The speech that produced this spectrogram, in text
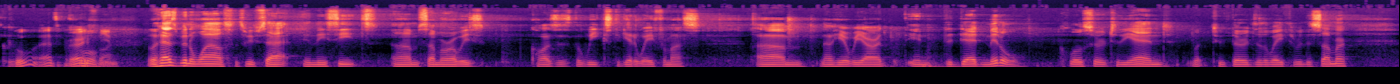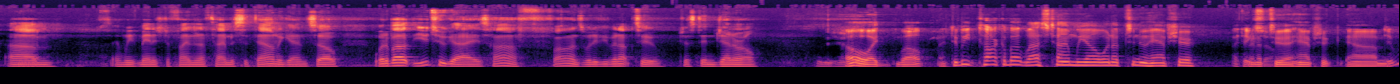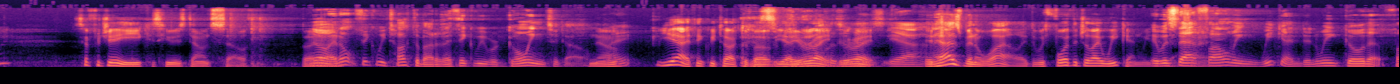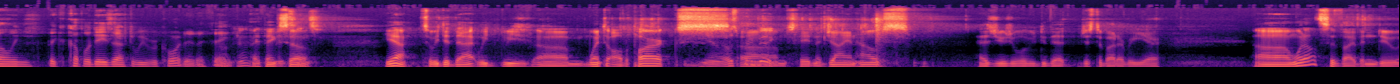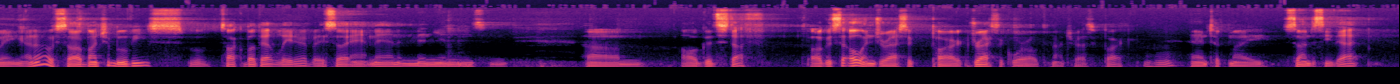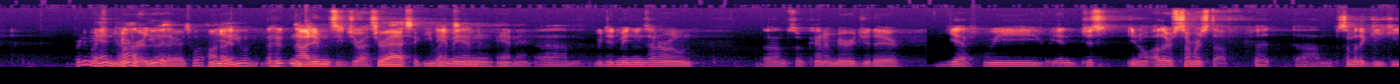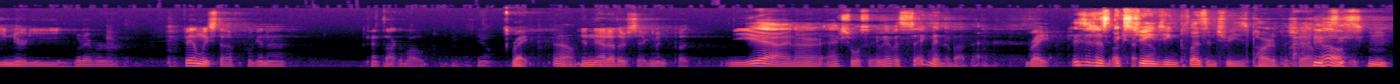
Cool. That's very Cool. fun. Well, it has been a while since we've sat in these seats. Um, summer always causes the weeks to get away from us. Um, now here we are in the dead middle, closer to the end, what two thirds of the way through the summer, um, and we've managed to find enough time to sit down again. So, what about you two guys, huh? Fonz, what have you been up to, just in general? Oh, I, well, did we talk about last time we all went up to New Hampshire? I think went so. up to New Hampshire, um, Did we? except for JE because he was down south. But, no, uh, I don't think we talked about it. I think we were going to go. No. right? Yeah, I think we talked about. Yeah, you're right. You're right. was- yeah, It has been a while. It was Fourth of July weekend. We It did was that Right. following weekend, didn't we? Go that following, like a couple of days after we recorded, I think. Okay, I think makes so. sense. Yeah, so we did that. We we um, went to all the parks. Yeah, that was pretty big. um, Stayed in a giant house, as usual. We do that just about every year. Uh, what else have I been doing? I don't know. I saw a bunch of movies. We'll talk about that later. But I saw Ant Man and Minions and um, all good stuff. All good stuff. Oh, and Jurassic Park, Jurassic World, not Jurassic Park. Mm-hmm. And took my son to see that. Pretty much And mirror Mark, you were there as well. Oh no, Yeah. you no, I didn't see Jurassic. Jurassic. You went Ant-Man. to Ant Man. Um, we did Minions on our own, um, so kind of mirrored you there. Yeah, we and just you know other summer stuff, but um, some of the geeky, nerdy, whatever family stuff we're gonna kind of talk about, you know, Right. Oh. in that other segment. But Yeah, in our actual, se- we have a segment about that. Right. This is just About that exchanging pleasantries part of the show. Oh, hmm.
